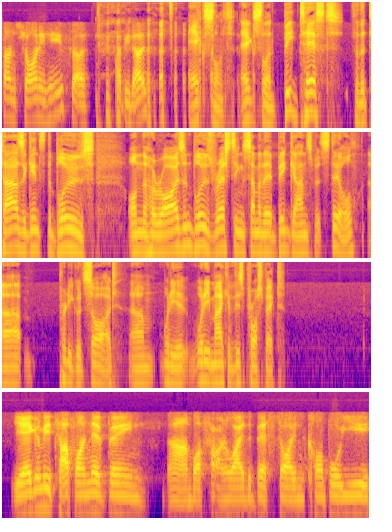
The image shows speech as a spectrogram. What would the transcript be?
Sun's shining here, so happy days. Excellent, excellent. Big test for the Tahs against the Blues on the horizon. Blues resting some of their big guns, but still, uh, pretty good side. Um, what do you what do you make of this prospect? yeah, going to be a tough one. They've been um, by far and away the best side in the comp all year.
